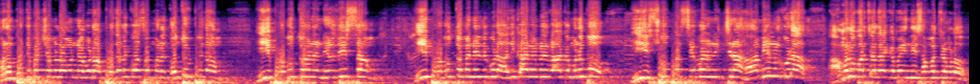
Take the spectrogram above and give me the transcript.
మనం ప్రతిపక్షంలో ఉన్నా కూడా ప్రజల కోసం మనం గొంతు విప్పుదాం. ఈ ప్రభుత్వాన్ని నిలదీస్తాం ఈ ప్రభుత్వం అనేది కూడా అధికారంలోకి రాక మునుపు ఈ సూపర్ సెవెన్ ఇచ్చిన హామీలను కూడా అమలు పరచలేకపోయింది ఈ సంవత్సరంలో.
